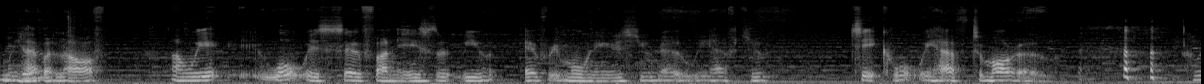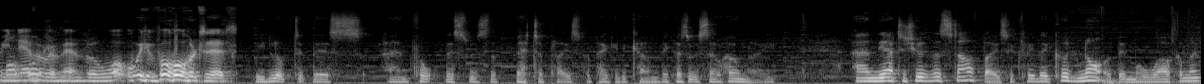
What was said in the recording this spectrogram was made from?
We have a laugh. And we, what is so funny is that you, every morning, as you know, we have to tick what we have tomorrow. We What never remember what we've ordered. We looked at this and thought this was the better place for Peggy to come because it was so homely. And the attitude of the staff basically, they could not have been more welcoming.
